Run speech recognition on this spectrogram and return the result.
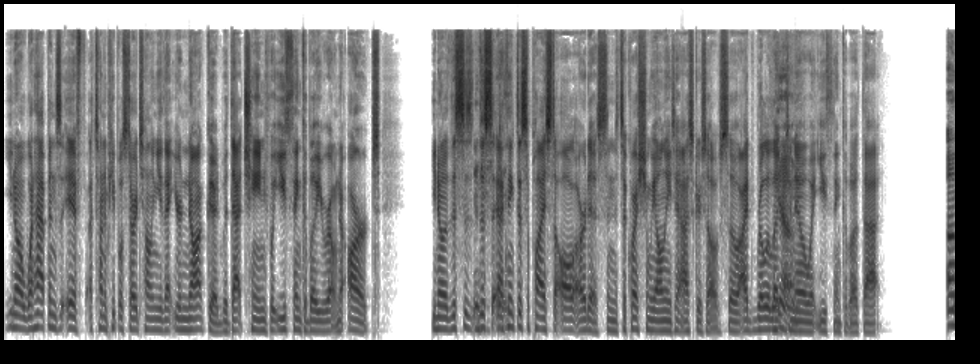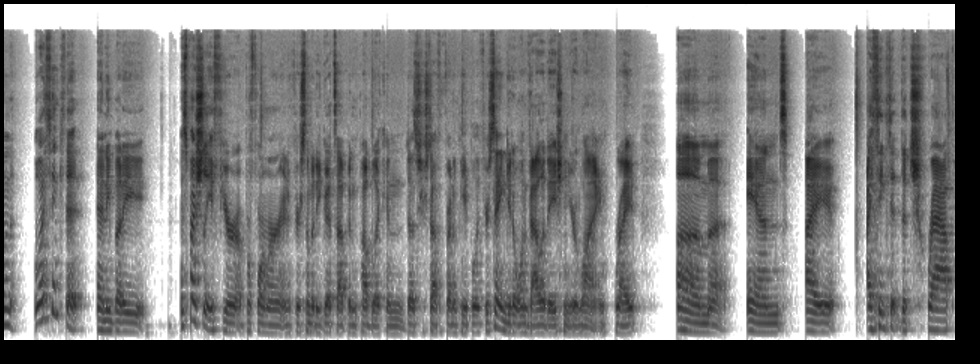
you know, what happens if a ton of people start telling you that you're not good? Would that change what you think about your own art? You know, this is this. I think this applies to all artists, and it's a question we all need to ask ourselves. So, I'd really like yeah. to know what you think about that. Um. Well, I think that anybody especially if you're a performer and if you're somebody who gets up in public and does your stuff in front of people if you're saying you don't want validation you're lying right? Um, and i i think that the trap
